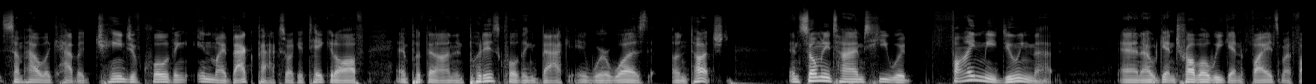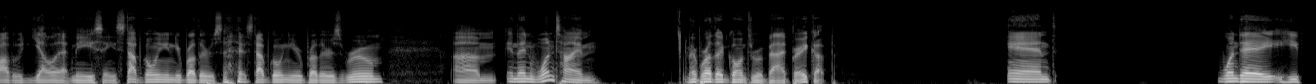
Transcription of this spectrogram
somehow like have a change of clothing in my backpack so I could take it off and put that on and put his clothing back in where it was untouched. And so many times he would find me doing that. And I would get in trouble. We'd get in fights. My father would yell at me saying, Stop going in your brother's stop going in your brother's room. Um, and then one time my brother had gone through a bad breakup. And one day he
